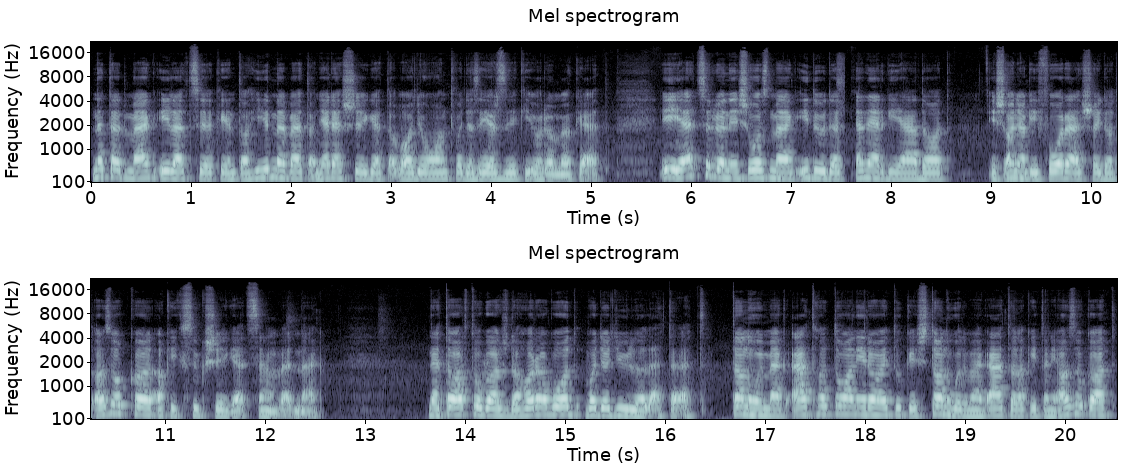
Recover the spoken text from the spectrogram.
Ne tedd meg életcélként a hírnevet, a nyerességet, a vagyont vagy az érzéki örömöket. Élj egyszerűen és oszd meg idődet, energiádat és anyagi forrásaidat azokkal, akik szükséget szenvednek. Ne tartogasd a haragod vagy a gyűlöletet. Tanulj meg áthatolni rajtuk, és tanuld meg átalakítani azokat,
